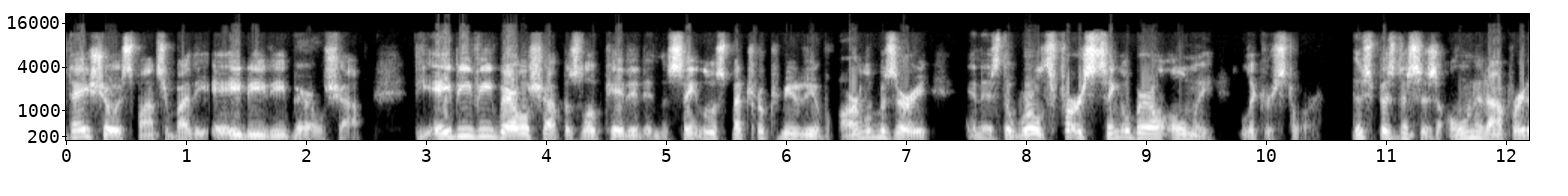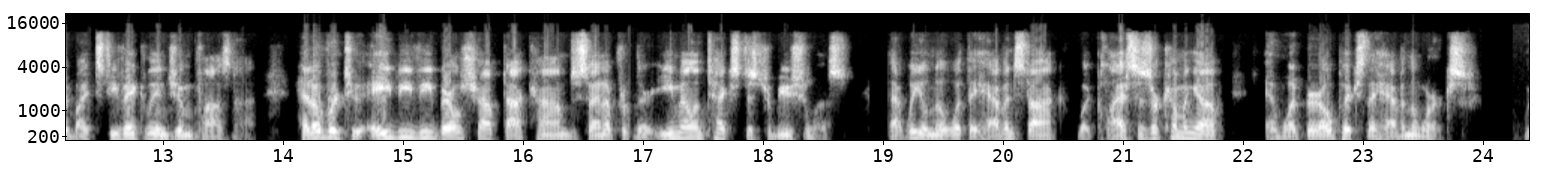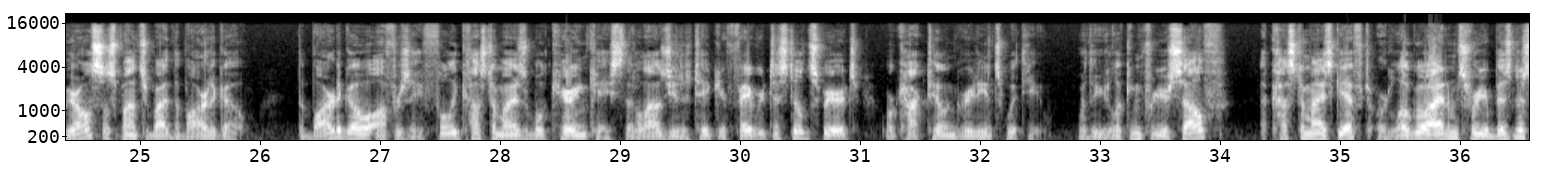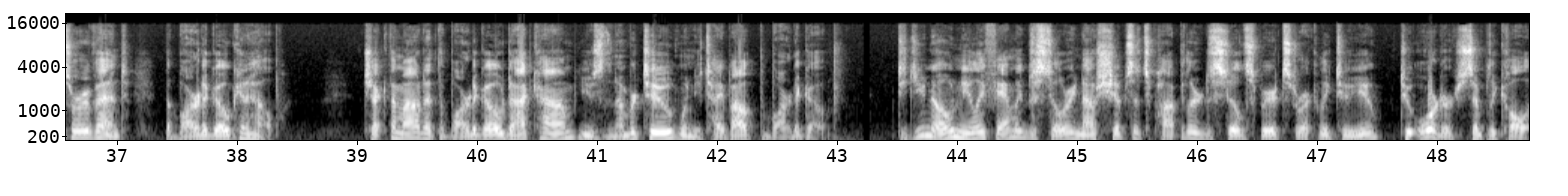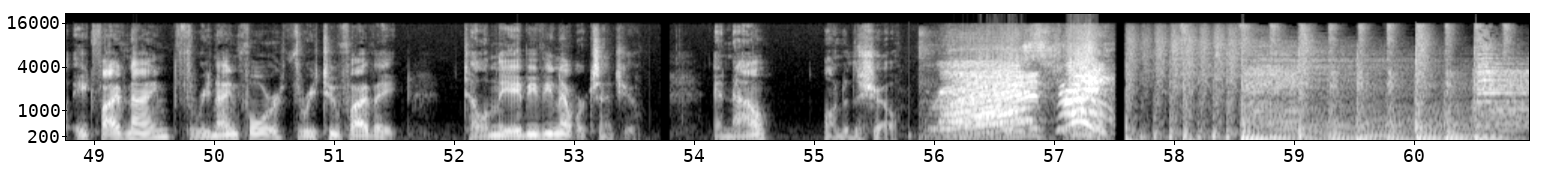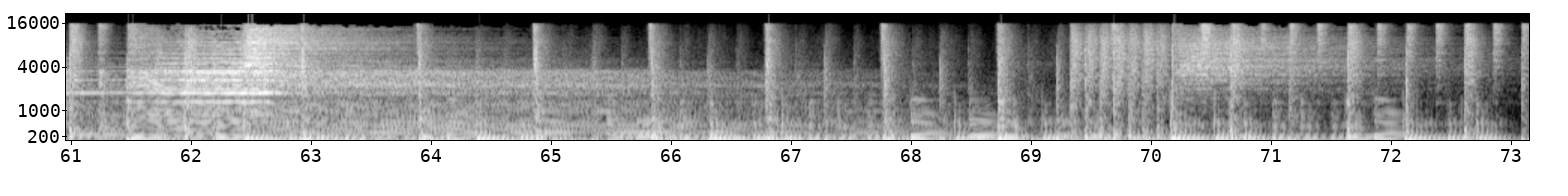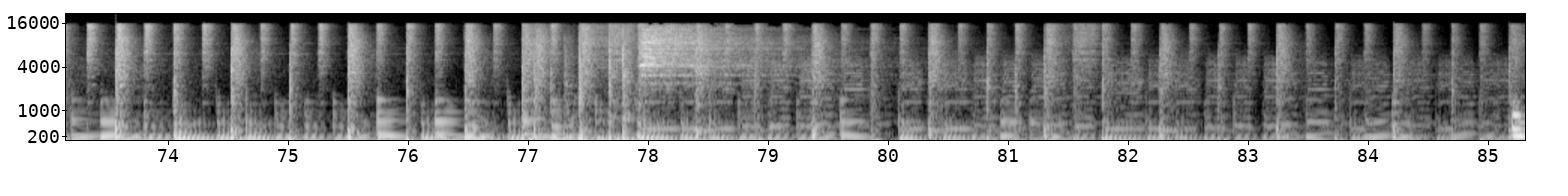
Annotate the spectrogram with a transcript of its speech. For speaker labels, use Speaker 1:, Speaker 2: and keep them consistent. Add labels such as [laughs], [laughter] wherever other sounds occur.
Speaker 1: Today's show is sponsored by the ABV Barrel Shop. The ABV Barrel Shop is located in the St. Louis metro community of Arnold, Missouri, and is the world's first single barrel only liquor store. This business is owned and operated by Steve Akley and Jim Fosnot. Head over to abvbarrelshop.com to sign up for their email and text distribution list. That way, you'll know what they have in stock, what classes are coming up, and what barrel picks they have in the works. We are also sponsored by The Bar to Go. The Bar to Go offers a fully customizable carrying case that allows you to take your favorite distilled spirits or cocktail ingredients with you. Whether you're looking for yourself, a customized gift, or logo items for your business or event, The Bar to Go can help. Check them out at thebar2go.com. Use the number two when you type out The Bar to Go. Did you know Neely Family Distillery now ships its popular distilled spirits directly to you? To order, simply call 859 394 3258. Tell them the ABV Network sent you. And now, on to the show.
Speaker 2: Let's drink!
